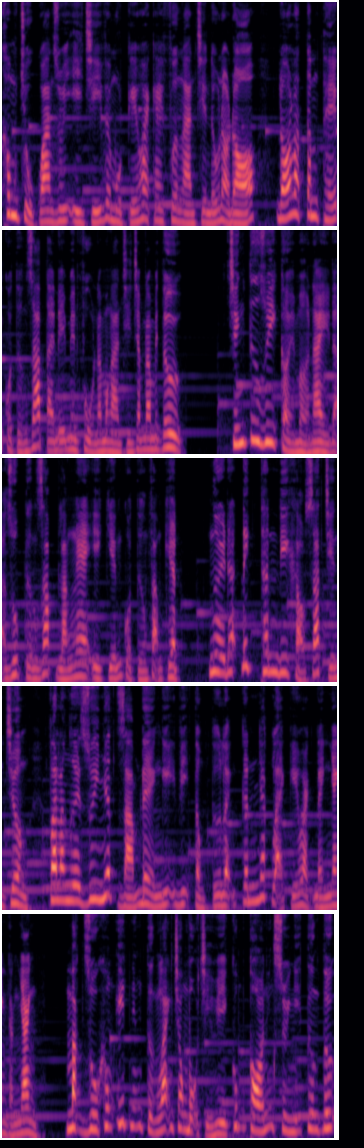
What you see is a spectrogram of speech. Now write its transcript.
không chủ quan duy ý chí về một kế hoạch hay phương án chiến đấu nào đó, đó là tâm thế của tướng Giáp tại Điện Biên Phủ năm 1954. Chính tư duy cởi mở này đã giúp tướng Giáp lắng nghe ý kiến của tướng Phạm Kiệt, người đã đích thân đi khảo sát chiến trường và là người duy nhất dám đề nghị vị tổng tư lệnh cân nhắc lại kế hoạch đánh nhanh thắng nhanh, mặc dù không ít những tướng lãnh trong bộ chỉ huy cũng có những suy nghĩ tương tự.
